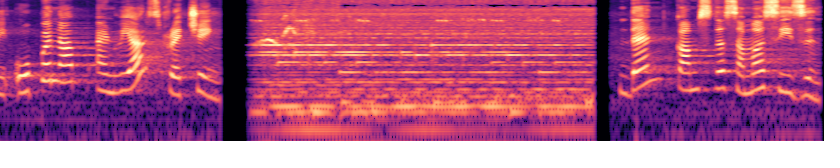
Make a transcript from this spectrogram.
we open up and we are stretching. Then comes the summer season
